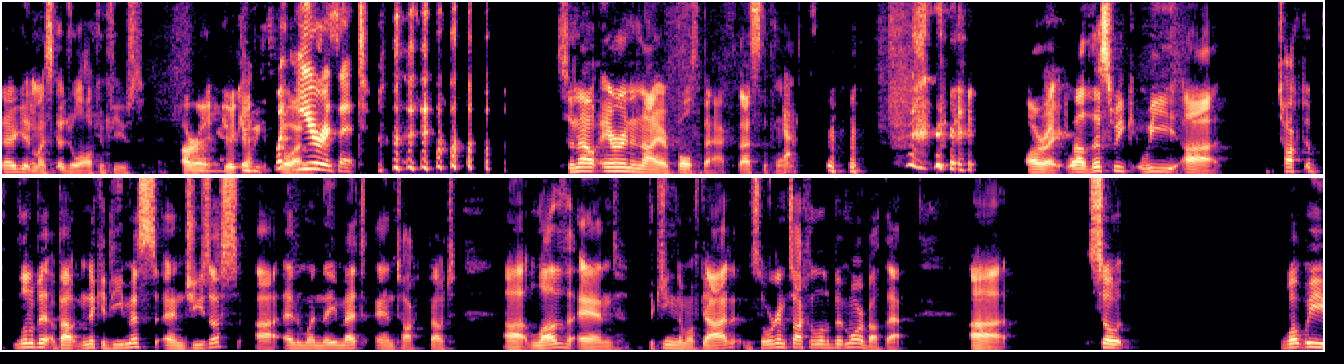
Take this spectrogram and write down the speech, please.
Now you're getting my schedule all confused. All right, Two JK. weeks ago I What was- year is it? So now Aaron and I are both back. That's the point. All right. Well, this week we uh, talked a little bit about Nicodemus and Jesus, uh, and when they met and talked about uh, love and the kingdom of God. And so we're going to talk a little bit more about that. Uh, so what we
